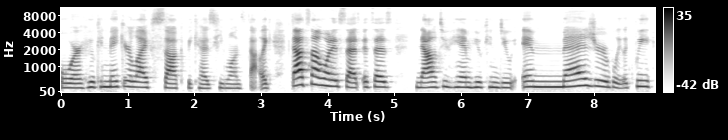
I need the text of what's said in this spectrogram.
Or who can make your life suck because he wants that. Like, that's not what it says. It says, now to him who can do immeasurably like we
